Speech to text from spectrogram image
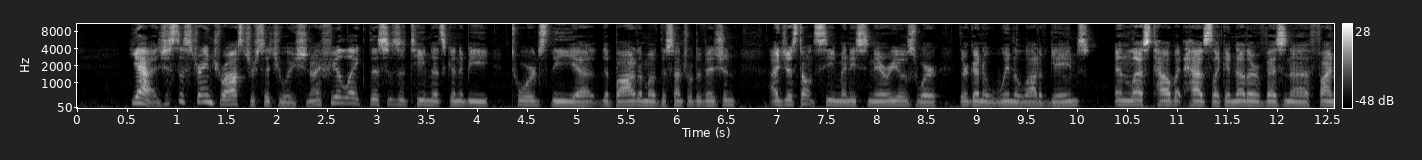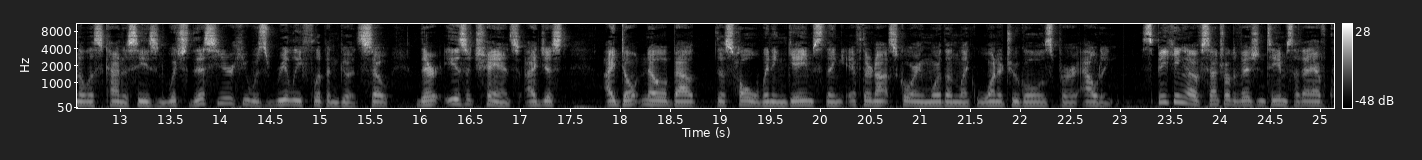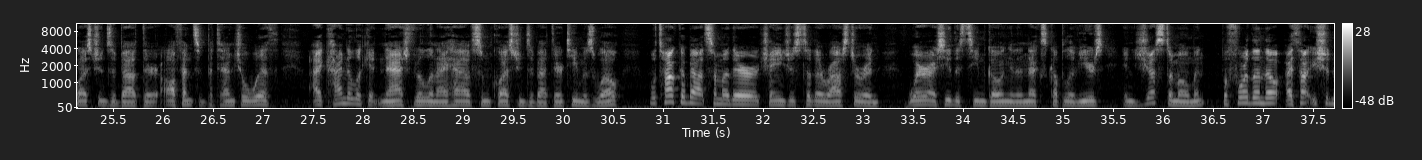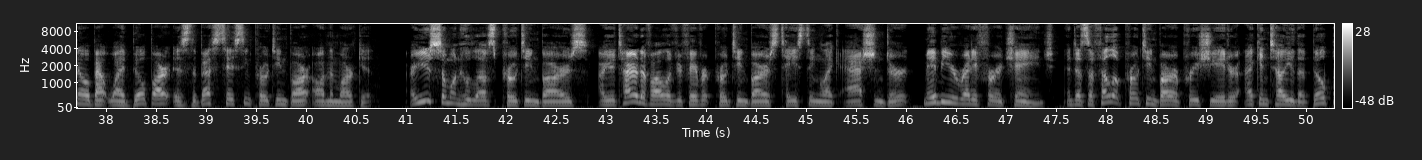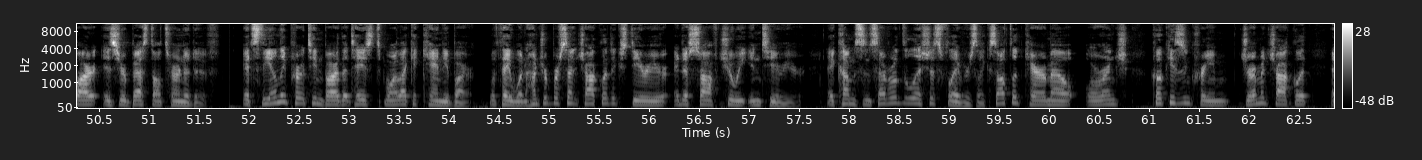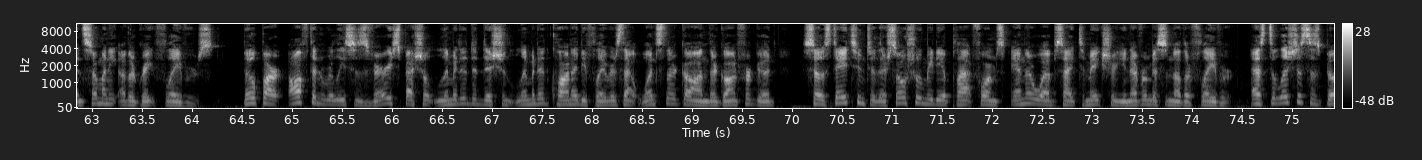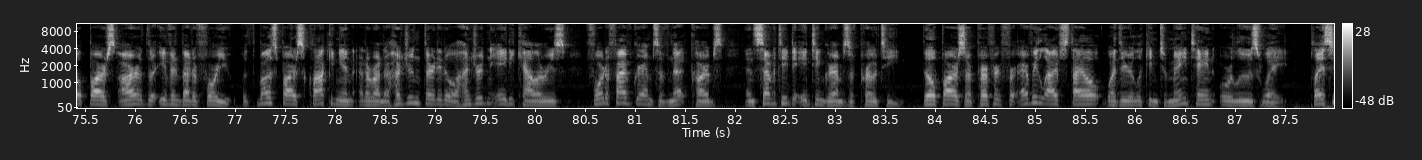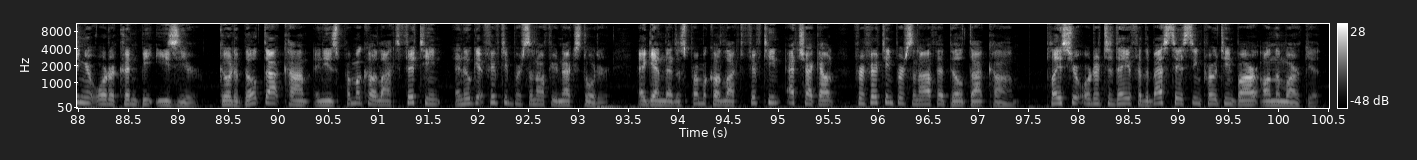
yeah, just a strange roster situation. I feel like this is a team that's going to be towards the uh, the bottom of the Central Division. I just don't see many scenarios where they're going to win a lot of games unless Talbot has like another Vezina finalist kind of season, which this year he was really flipping good. So there is a chance. I just I don't know about this whole winning games thing if they're not scoring more than like one or two goals per outing. Speaking of Central Division teams that I have questions about their offensive potential with, I kind of look at Nashville and I have some questions about their team as well. We'll talk about some of their changes to their roster and where I see this team going in the next couple of years in just a moment. Before then, though, I thought you should know about why Built Bar is the best tasting protein bar on the market. Are you someone who loves protein bars? Are you tired of all of your favorite protein bars tasting like ash and dirt? Maybe you're ready for a change. And as a fellow protein bar appreciator, I can tell you that Built Bar is your best alternative. It's the only protein bar that tastes more like a candy bar, with a 100% chocolate exterior and a soft, chewy interior. It comes in several delicious flavors like salted caramel, orange, cookies and cream, German chocolate, and so many other great flavors. Built Bar often releases very special, limited edition, limited quantity flavors that once they're gone, they're gone for good, so stay tuned to their social media platforms and their website to make sure you never miss another flavor. As delicious as Built Bars are, they're even better for you, with most bars clocking in at around 130 to 180 calories, 4 to 5 grams of net carbs, and 17 to 18 grams of protein. Built Bars are perfect for every lifestyle, whether you're looking to maintain or lose weight. Placing your order couldn't be easier. Go to built.com and use promo code LOCKED15 and you'll get 15% off your next order. Again, that is promo code LOCKED15 at checkout for 15% off at built.com. Place your order today for the best tasting protein bar on the market.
